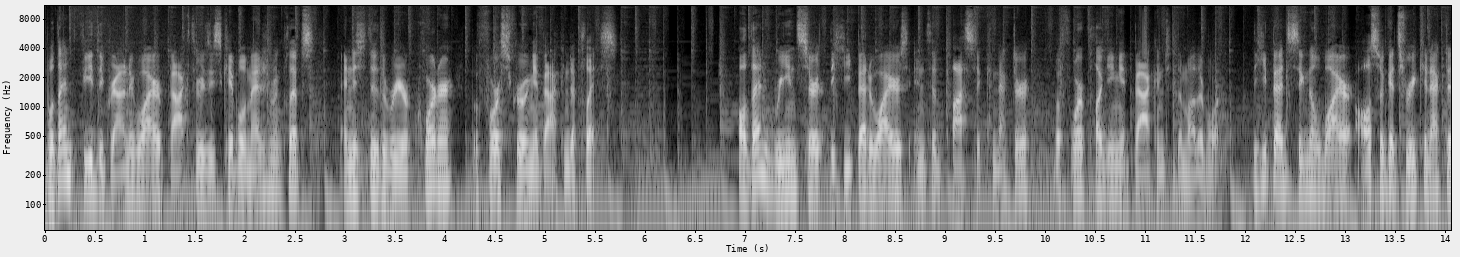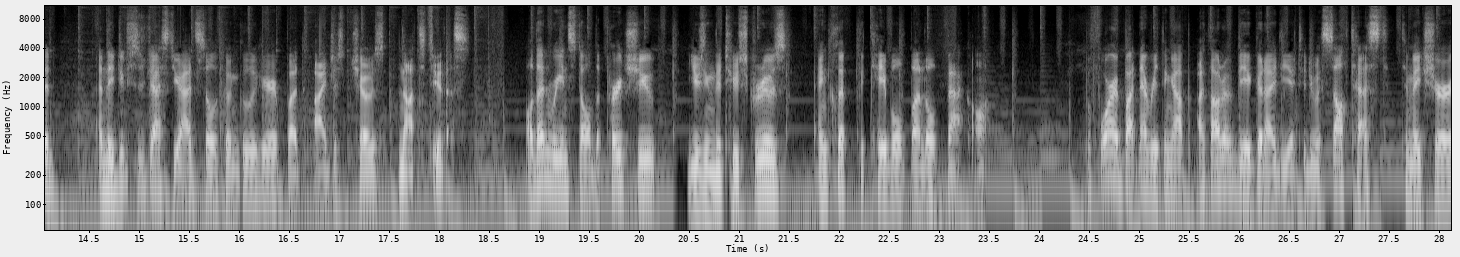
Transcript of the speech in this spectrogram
We'll then feed the grounding wire back through these cable management clips and into the rear corner before screwing it back into place. I'll then reinsert the heat bed wires into the plastic connector before plugging it back into the motherboard. The heat bed signal wire also gets reconnected, and they do suggest you add silicone glue here, but I just chose not to do this. I'll then reinstall the purge chute using the two screws and clip the cable bundle back on. Before I button everything up, I thought it would be a good idea to do a self-test to make sure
